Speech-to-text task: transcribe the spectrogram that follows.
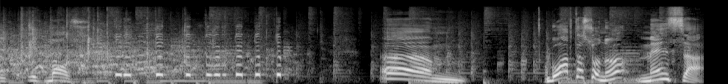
ilk, ilk Morse. Um, bu hafta sonu Mensa,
